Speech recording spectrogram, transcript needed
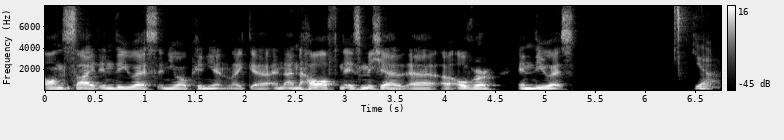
on site in the US, in your opinion? Like, uh, and, and how often is Michael uh, uh over in the US? Yeah.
